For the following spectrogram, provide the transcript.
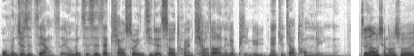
我们就是这样子。我们只是在调收音机的时候，突然调到了那个频率，那就叫通灵了。这让我想到说，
